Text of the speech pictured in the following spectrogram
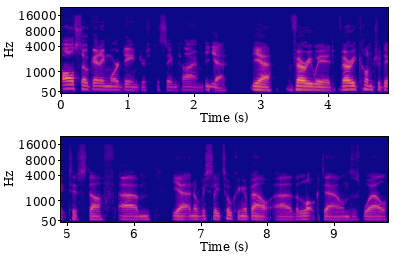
also getting more dangerous at the same time. Yeah. Yeah. Very weird. Very contradictive stuff. Um, yeah. And obviously talking about uh, the lockdowns as well,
